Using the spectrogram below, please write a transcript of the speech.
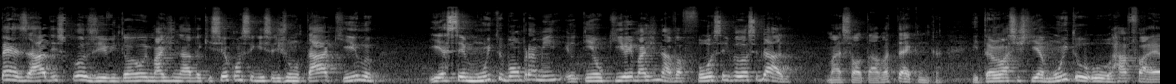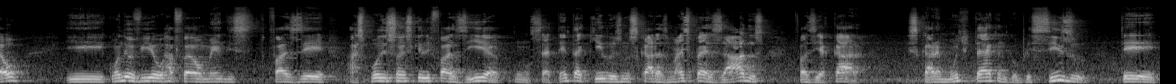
pesado e explosivo. Então eu imaginava que se eu conseguisse juntar aquilo, ia ser muito bom para mim. Eu tinha o que eu imaginava, força e velocidade, mas faltava técnica. Então eu assistia muito o Rafael e quando eu via o Rafael Mendes fazer as posições que ele fazia com 70 quilos nos caras mais pesados, fazia, cara, esse cara é muito técnico, eu preciso ter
